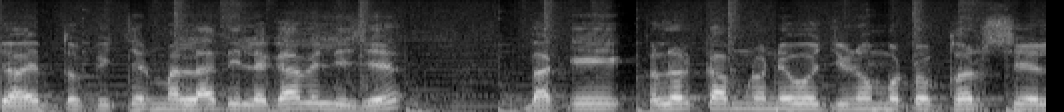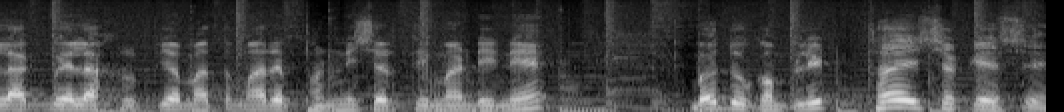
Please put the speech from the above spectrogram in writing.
જો એમ તો કિચનમાં લાદી લગાવેલી છે. બાકી કલર કામનો ને એવો ઝીણો મોટો ખર્ચ છે, લાખ બે લાખ રૂપિયામાં તમારે ફર્નિચરથી માંડીને બધું કમ્પ્લીટ થઈ શકે છે.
